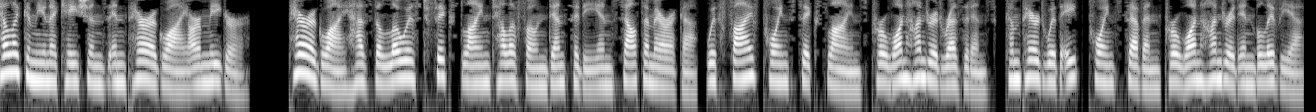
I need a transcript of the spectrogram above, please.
Telecommunications in Paraguay are meager. Paraguay has the lowest fixed-line telephone density in South America, with 5.6 lines per 100 residents, compared with 8.7 per 100 in Bolivia,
